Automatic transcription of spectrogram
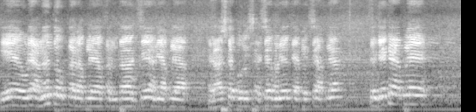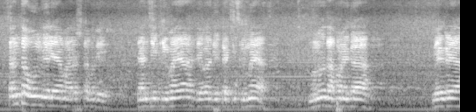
हे एवढे अनंत उपकार आपल्या संतांचे आणि आपल्या राष्ट्रपुरुषाचे म्हणेल त्यापेक्षा आपल्या तर जे काही आपले संत होऊन गेले या महाराष्ट्रामध्ये त्यांची किमया देवाधिकाची किमया. म्हणून आपण एका वेगळ्या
